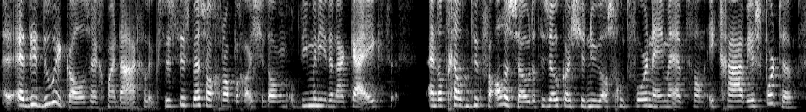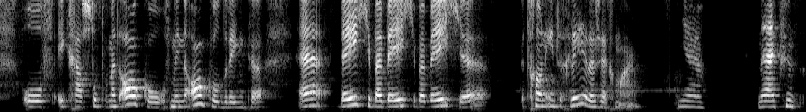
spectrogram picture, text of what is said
Uh, en dit doe ik al, zeg maar, dagelijks. Dus het is best wel grappig als je dan op die manier ernaar kijkt. En dat geldt natuurlijk voor alles zo. Dat is ook als je nu als goed voornemen hebt van ik ga weer sporten. Of ik ga stoppen met alcohol of minder alcohol drinken. Beetje bij beetje bij beetje het gewoon integreren, zeg maar. Ja, nou, ik vind,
